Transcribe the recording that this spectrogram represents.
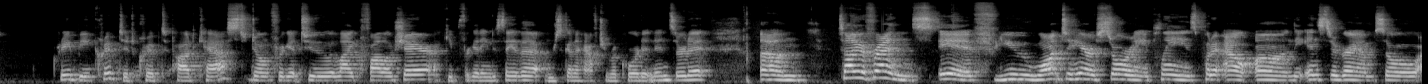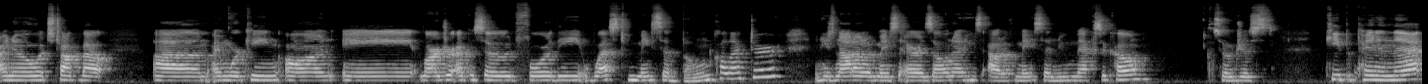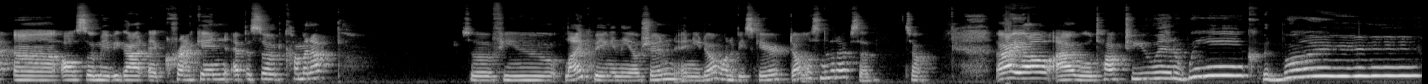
Creepy Cryptid Crypt podcast. Don't forget to like, follow, share. I keep forgetting to say that. I'm just going to have to record it and insert it. Um, tell your friends if you want to hear a story, please put it out on the Instagram so I know what to talk about. Um, I'm working on a larger episode for the West Mesa Bone Collector, and he's not out of Mesa, Arizona. He's out of Mesa, New Mexico. So just keep a pin in that. Uh, also, maybe got a Kraken episode coming up. So if you like being in the ocean and you don't want to be scared, don't listen to that episode. So, all right, y'all. I will talk to you in a week. Goodbye.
